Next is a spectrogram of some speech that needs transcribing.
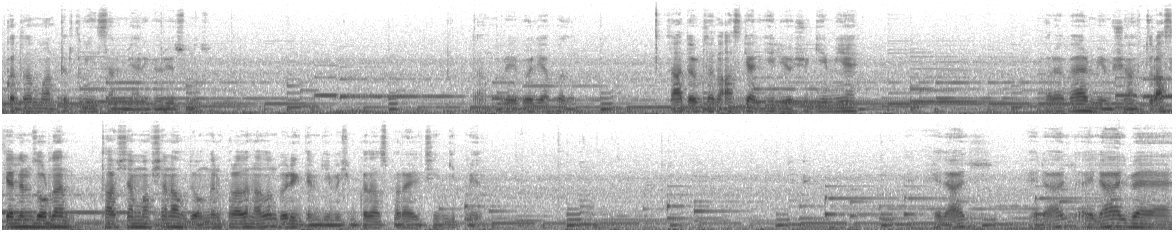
Bu kadar mantıklı bir insanım yani görüyorsunuz. Tamam burayı böyle yapalım. Zaten öbür tarafta asker geliyor şu gemiye para vermiyorum şu an. Dur askerlerimiz oradan tavşan mafşan al diyor. Onların paralarını alalım da öyle gidelim gemiye. Şimdi bu kadar az parayla için gitmeyelim. Helal. Helal. Helal be.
